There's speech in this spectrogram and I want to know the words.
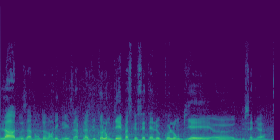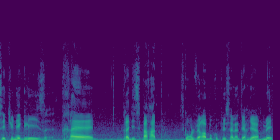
Là, nous avons devant l'église la place du Colombier, parce que c'était le colombier euh, du Seigneur. C'est une église très, très disparate, parce qu'on le verra beaucoup plus à l'intérieur, mais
